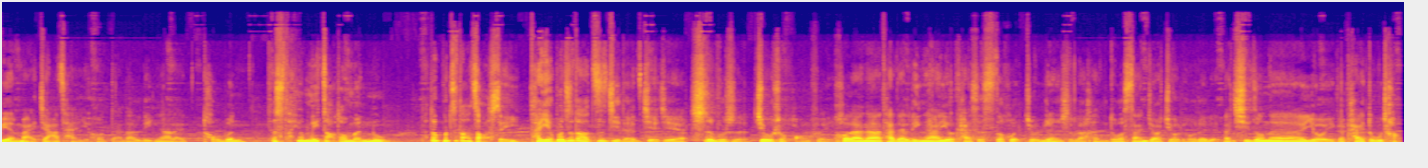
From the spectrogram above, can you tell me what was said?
变卖家产以后，来到临安来投奔，但是他又没找到门路。都不知道找谁，他也不知道自己的姐姐是不是就是皇妃。后来呢，他在临安又开始厮混，就认识了很多三教九流的人。那其中呢，有一个开赌场，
